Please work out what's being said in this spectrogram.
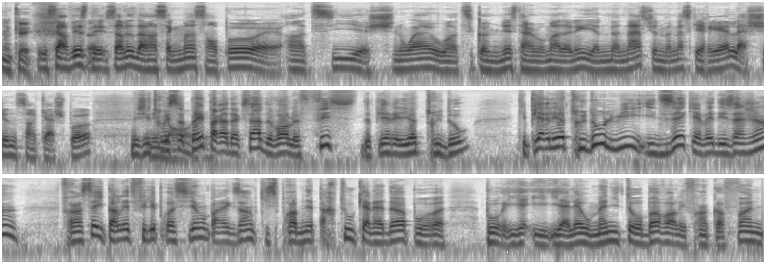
Les services, de, services de renseignement ne sont pas euh, anti-chinois ou anti-communistes à un moment donné. Il y a une menace, il y a une menace qui est réelle. La Chine ne s'en cache pas. Mais j'ai trouvé ça bien paradoxal de voir le fils de Pierre-Éliott Trudeau. Qui, Pierre-Éliott Trudeau, lui, il disait qu'il y avait des agents français. Il parlait de Philippe Rossillon, par exemple, qui se promenait partout au Canada pour... Euh, pour il, allait au Manitoba voir les francophones,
